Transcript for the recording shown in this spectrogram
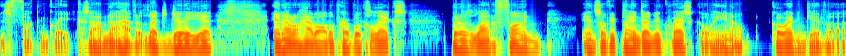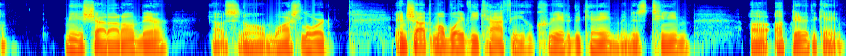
It's fucking great because I'm not having a legendary yet. And I don't have all the purple collects, but it was a lot of fun. And so if you're playing Dungeon Quest, go, you know, go ahead and give uh, me a shout out on there. Obviously, know, Washed Lord. And shout out to my boy V Caffey, who created the game and his team uh, updated the game.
